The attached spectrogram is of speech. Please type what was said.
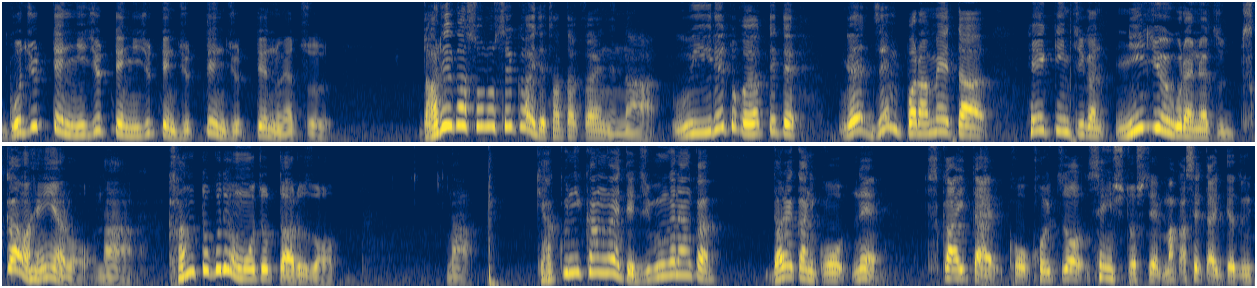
50点、20点、20点、10点、10点のやつ、誰がその世界で戦えんねんな。ウイイレとかやってて、え、全パラメータ平均値が20ぐらいのやつ使わへんやろ。なあ。監督でももうちょっとあるぞ。なあ。逆に考えて自分がなんか、誰かにこうね、使いたい、こう、こいつを選手として任せたいってやつに、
